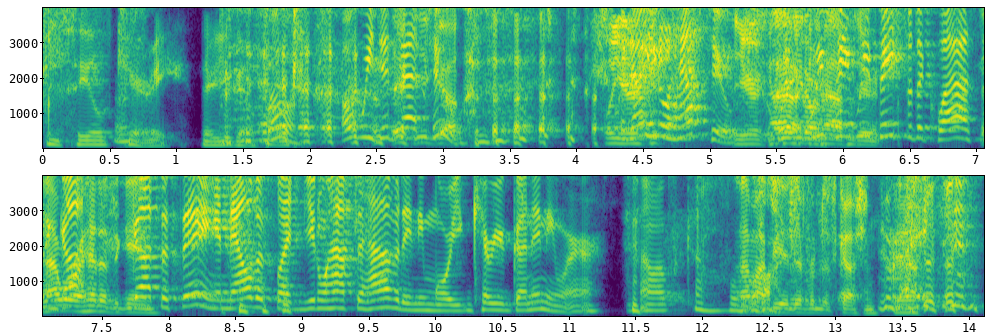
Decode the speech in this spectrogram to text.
Concealed carry. There you go, folks. Oh, oh, we did that too. you But now you don't have to. we, don't we have paid, we paid for the class Now and got, ahead of the game. got the thing, and now that's like you don't have to have it anymore. You can carry your gun anywhere. So it's kind of that might be a different discussion. right.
